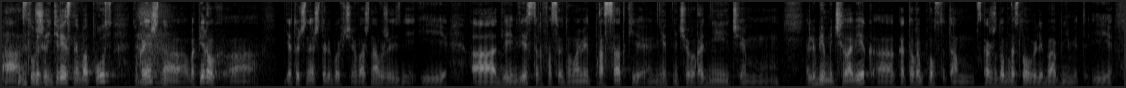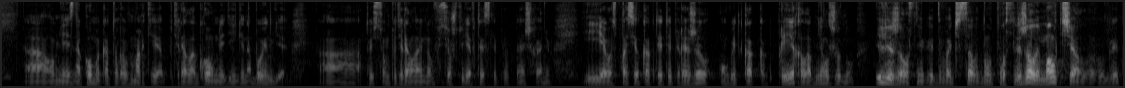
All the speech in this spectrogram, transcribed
А, слушай, интересный вопрос. Ну, конечно, во-первых, а, я точно знаю, что любовь очень важна в жизни, и а, для инвесторов, особенно в момент просадки, нет ничего роднее, чем любимый человек, а, который просто там скажет доброе слово либо обнимет. И а, у меня есть знакомый, который в марте потерял огромные деньги на Боинге, а, то есть он потерял, наверное, все, что я в Тесле, понимаешь, храню. И я его спросил, как ты это пережил? Он говорит, как, как? Приехал, обнял жену и лежал с ней, говорит, два часа. Ну, просто лежал и молчал. Он говорит,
